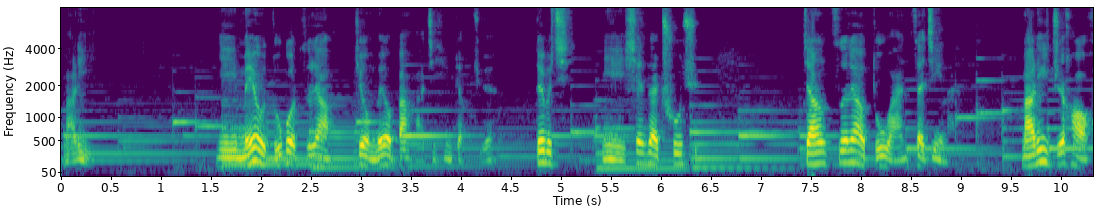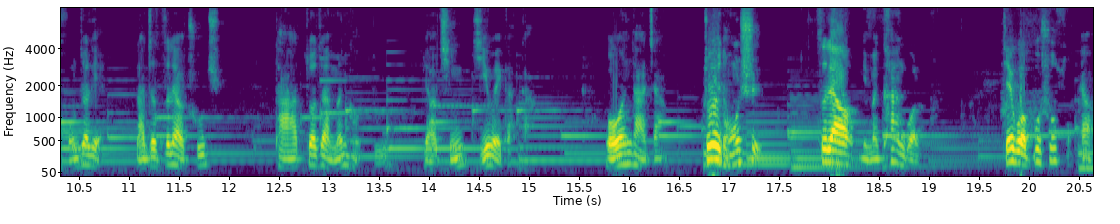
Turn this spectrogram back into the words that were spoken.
玛丽，你没有读过资料就没有办法进行表决。对不起，你现在出去，将资料读完再进来。”玛丽只好红着脸拿着资料出去。她坐在门口读，表情极为尴尬。我问大家：“诸位同事，资料你们看过了吗？”结果不出所料，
